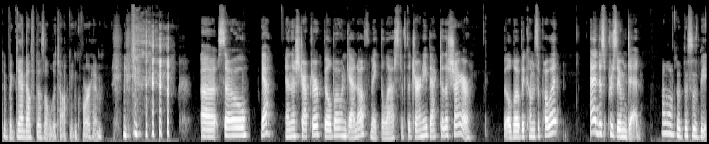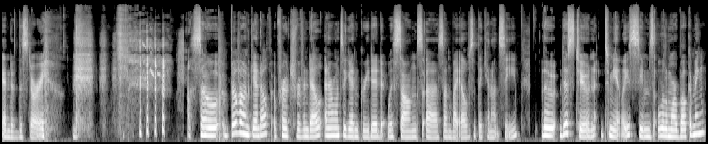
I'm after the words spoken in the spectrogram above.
But Gandalf does all the talking for him. Uh, so yeah, in this chapter, Bilbo and Gandalf make the last of the journey back to the Shire. Bilbo becomes a poet and is presumed dead. I love that this is the end of the story. so Bilbo and Gandalf approach Rivendell and are once again greeted with songs uh, sung by elves that they cannot see. Though this tune, to me at least, seems a little more welcoming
